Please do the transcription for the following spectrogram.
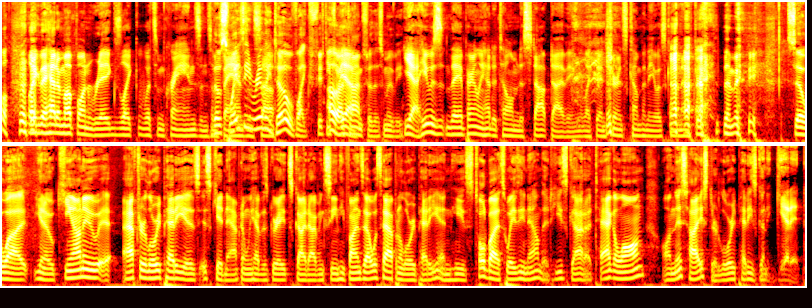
like they had him up on rigs, like with some cranes and some. Though fans Swayze really stuff. dove like 55 Oh, yeah. times for this movie. Yeah, he was. They apparently had to tell him to stop diving. Like the insurance company was coming after the movie. So, uh, you know, Keanu, after Lori Petty is, is kidnapped, and we have this great skydiving scene, he finds out what's happened to Lori Petty, and he's told by Swayze now that he's got to tag along on this heist or Lori Petty's going to get it.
